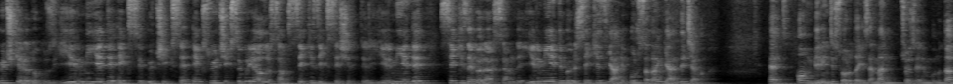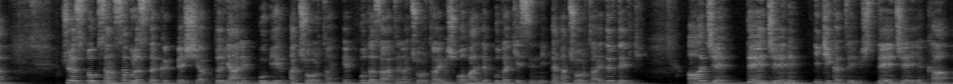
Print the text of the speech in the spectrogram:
3 kere 9 27 eksi 3x'e. Eksi 3x'i buraya alırsam 8x eşittir 27. 8'e bölersem de 27 bölü 8 yani Bursa'dan geldi cevap. Evet 11. sorudayız hemen çözelim bunu da. Şurası 90 ise burası da 45 yaptı. Yani bu bir açıortay. E bu da zaten açıortaymış. O halde bu da kesinlikle açıortaydır dedik. AC DC'nin 2 katıymış. DC'ye K,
